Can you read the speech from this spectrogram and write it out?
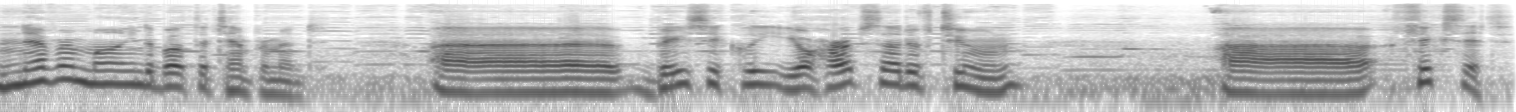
Never mind about the temperament. Uh, basically, your harp's out of tune. Uh, fix it.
